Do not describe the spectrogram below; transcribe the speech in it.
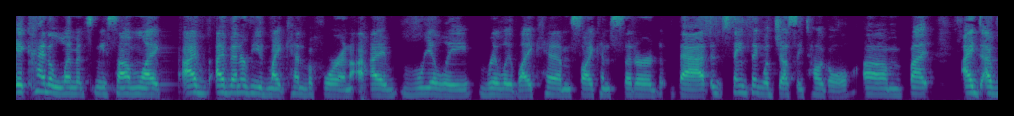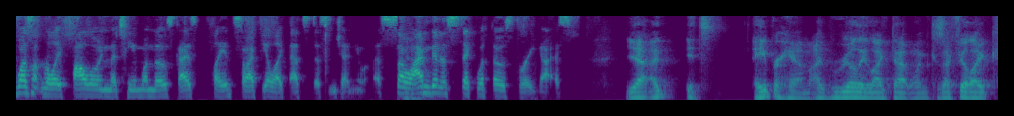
it kind of limits me some. Like I've I've interviewed Mike Kenn before, and I really really like him, so I considered that. And same thing with Jessie Tuggle, um, but I, I wasn't really following the team when those guys played, so I feel like that's disingenuous. So Yeah. I'm going to stick with those three guys. Yeah, I, it's Abraham. I really like that one because I feel like,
